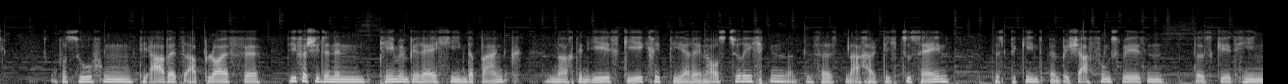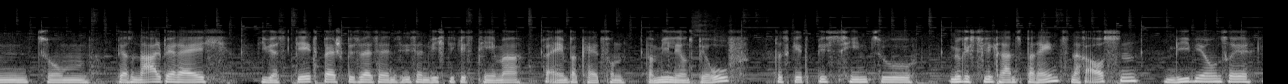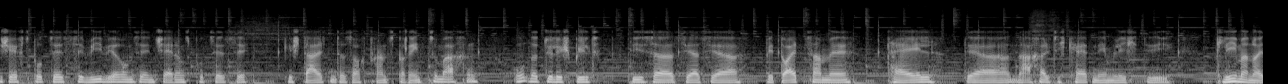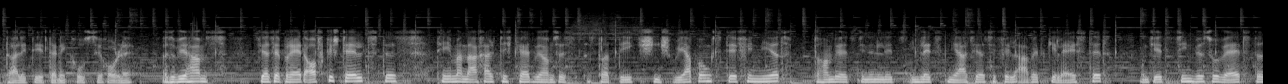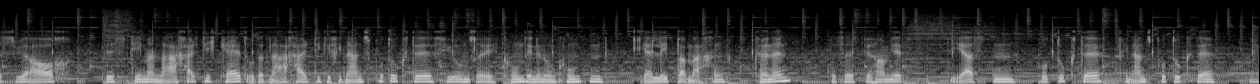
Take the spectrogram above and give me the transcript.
versuchen, die Arbeitsabläufe, die verschiedenen Themenbereiche in der Bank nach den ESG-Kriterien auszurichten. Das heißt, nachhaltig zu sein. Das beginnt beim Beschaffungswesen, das geht hin zum Personalbereich, Diversität beispielsweise ist ein wichtiges Thema, Vereinbarkeit von Familie und Beruf. Das geht bis hin zu möglichst viel Transparenz nach außen, wie wir unsere Geschäftsprozesse, wie wir unsere Entscheidungsprozesse gestalten, das auch transparent zu machen. Und natürlich spielt dieser sehr, sehr bedeutsame Teil der Nachhaltigkeit, nämlich die Klimaneutralität, eine große Rolle. Also wir haben es sehr, sehr breit aufgestellt, das Thema Nachhaltigkeit. Wir haben es als strategischen Schwerpunkt definiert. Da haben wir jetzt in Letz-, im letzten Jahr sehr, sehr viel Arbeit geleistet. Und jetzt sind wir so weit, dass wir auch das Thema Nachhaltigkeit oder nachhaltige Finanzprodukte für unsere Kundinnen und Kunden erlebbar machen können. Das heißt, wir haben jetzt die ersten Produkte, Finanzprodukte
